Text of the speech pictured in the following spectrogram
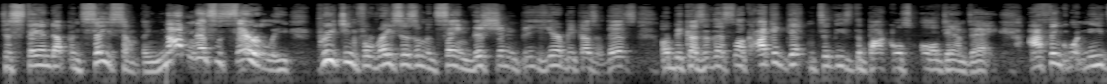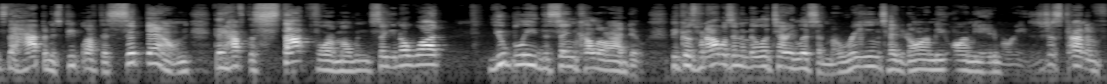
to stand up and say something, not necessarily preaching for racism and saying this shouldn't be here because of this or because of this. Look, I could get into these debacles all damn day. I think what needs to happen is people have to sit down, they have to stop for a moment and say, you know what? You bleed the same color I do. Because when I was in the military, listen, Marines hated Army, Army hated Marines. It's just kind of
